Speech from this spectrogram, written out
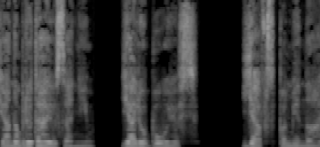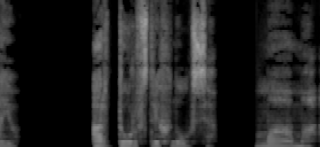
Я наблюдаю за ним, я любуюсь, я вспоминаю. Артур встряхнулся. Мама,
